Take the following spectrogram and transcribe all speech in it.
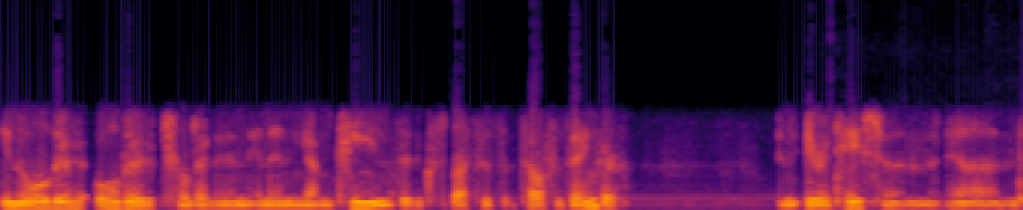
In older older children and, in young teens, it expresses itself as anger and irritation and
